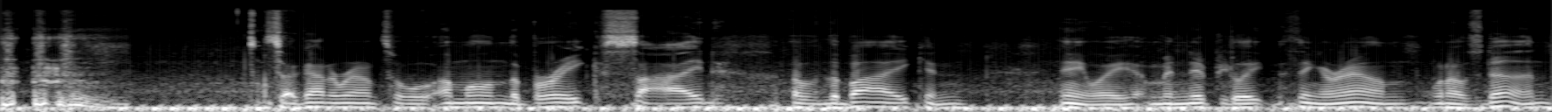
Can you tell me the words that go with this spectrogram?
so I got around so I'm on the brake side of the bike, and anyway, I'm manipulating the thing around. When I was done,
